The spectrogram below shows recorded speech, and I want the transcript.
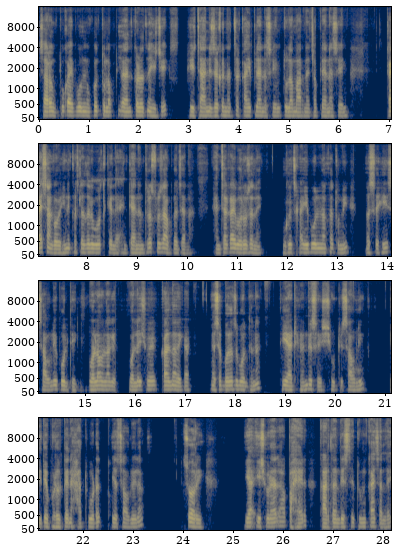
सारंग तू काय बोलू नको. तुला प्लॅन कळत नाही हिचे. हिचा आणि जगन्नाथचा काय प्लॅन असेल? तुला मारण्याचा प्लॅन असेल? काय सांगावं? हिने कसला तरी वध केला आणि त्यानंतरच तुझा अपघात झाला. ह्यांचा काय भरोसा नाही? उगच काही बोलू नका तुम्ही. असं ही सावली बोलते. बोलावं लागेल. बोलल्याशिवाय कळणार आहे का? असं बरंच बोलताना ती या ठिकाणी दिसते. शेवटी सावली तिथे भडकताने हात ओढत या सावलीला सॉरी या ईश्वराला बाहेर काढताना दिसते. तुम्ही काय चाललंय?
